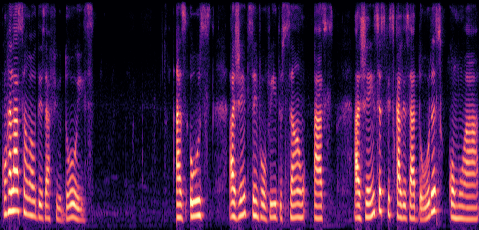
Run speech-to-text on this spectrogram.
Com relação ao desafio 2, os agentes envolvidos são as agências fiscalizadoras, como a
